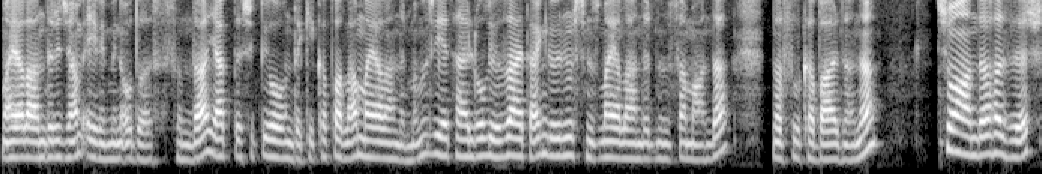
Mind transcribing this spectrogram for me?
mayalandıracağım evimin oda ısısında. Yaklaşık bir 10 dakika falan mayalandırmamız yeterli oluyor. Zaten görürsünüz mayalandırdığınız zaman da nasıl kabardığını. Şu anda hazır.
